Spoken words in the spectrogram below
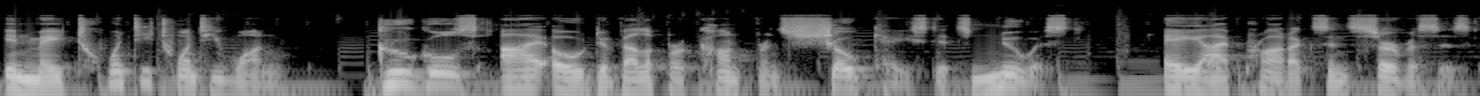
In May 2021, Google's I.O. Developer Conference showcased its newest AI products and services,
